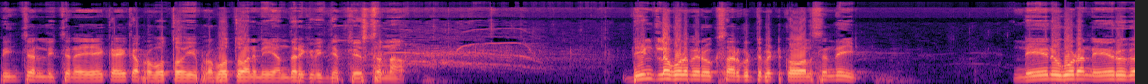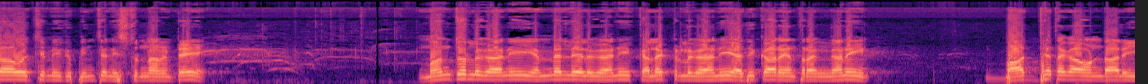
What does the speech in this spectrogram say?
పింఛన్లు ఇచ్చిన ఏకైక ప్రభుత్వం ఈ ప్రభుత్వాన్ని మీ అందరికీ విజ్ఞప్తి చేస్తున్నా. దీంట్లో కూడా మీరు ఒకసారి గుర్తుపెట్టుకోవాల్సింది నేను కూడా నేరుగా వచ్చి మీకు పింఛన్ ఇస్తున్నానంటే మంత్రులు కానీ ఎమ్మెల్యేలు కానీ కలెక్టర్లు కానీ అధికార యంత్రాంగం కానీ బాధ్యతగా ఉండాలి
